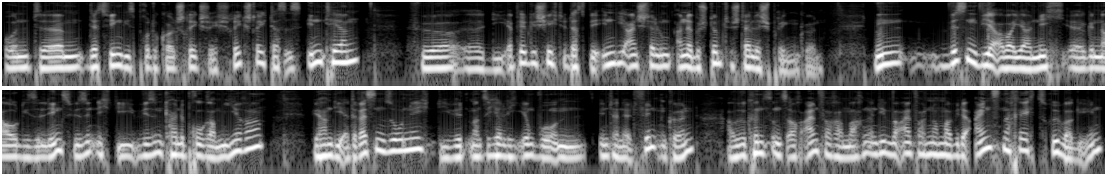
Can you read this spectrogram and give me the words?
Und ähm, deswegen dieses Protokoll Schrägstrich Schrägstrich, das ist intern für äh, die Apple-Geschichte, dass wir in die Einstellung an eine bestimmte Stelle springen können. Nun wissen wir aber ja nicht äh, genau diese Links. Wir sind nicht die, wir sind keine Programmierer. Wir haben die Adressen so nicht. Die wird man sicherlich irgendwo im Internet finden können. Aber wir können es uns auch einfacher machen, indem wir einfach nochmal wieder eins nach rechts rübergehen.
